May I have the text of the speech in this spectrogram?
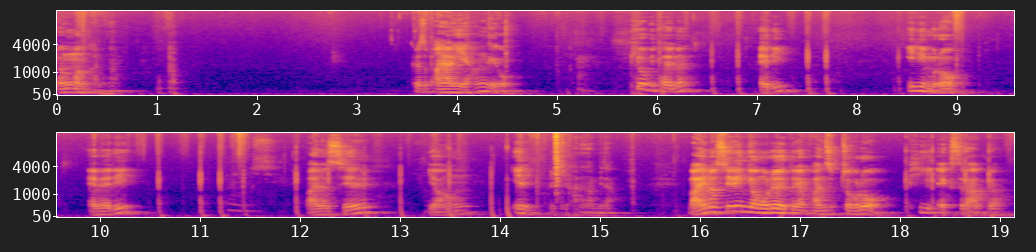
0 만 가능함. 그래서 방향이 한 개고 P 오비탈이면 L이 1이므로 ML이 마이너스 1, 0, 1 이렇게 가능합니다. 마이너스 1인 경우를 그냥 관습적으로 PX라 하고요.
